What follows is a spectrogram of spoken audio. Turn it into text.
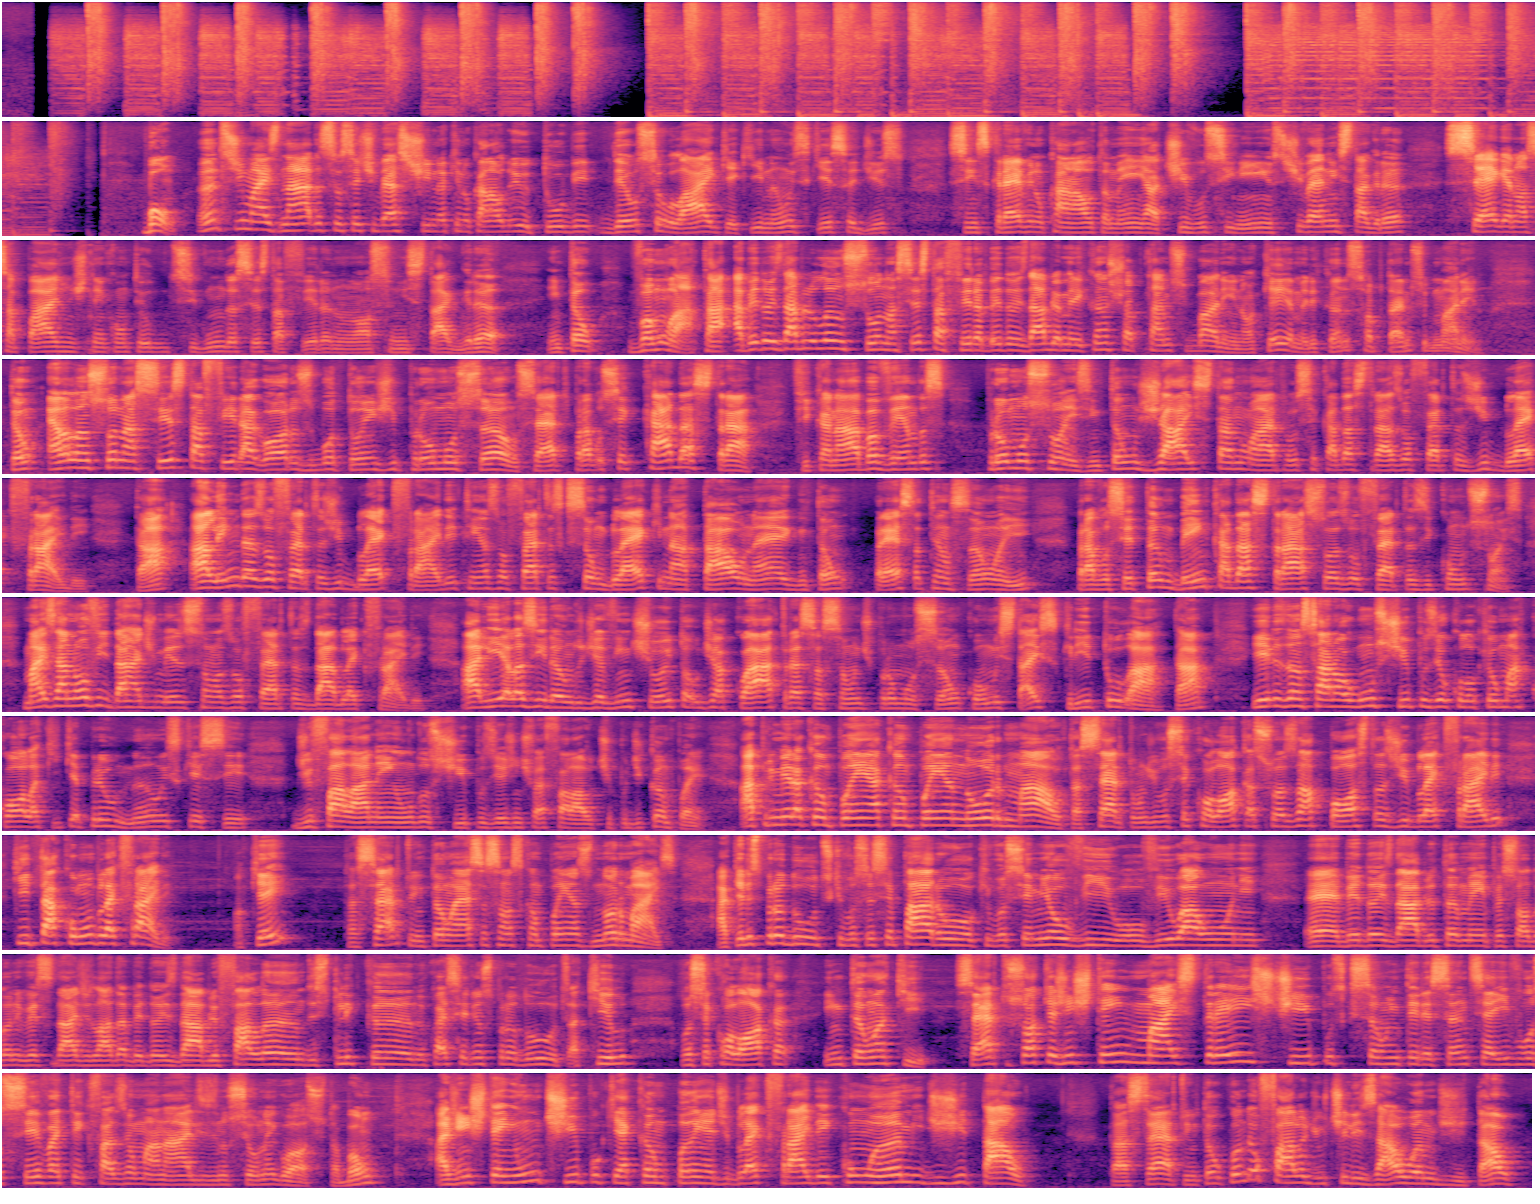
Bom, antes de mais nada, se você estiver assistindo aqui no canal do YouTube, dê o seu like aqui, não esqueça disso. Se inscreve no canal também e ativa o sininho. Se estiver no Instagram, segue a nossa página, a gente tem conteúdo de segunda a sexta-feira no nosso Instagram. Então, vamos lá, tá? A B2W lançou na sexta-feira B2W Americano Shoptime Submarino, ok? Americano Shoptime Submarino. Então, ela lançou na sexta-feira agora os botões de promoção, certo? Para você cadastrar. Fica na aba Vendas, promoções. Então já está no ar para você cadastrar as ofertas de Black Friday. Tá? Além das ofertas de Black Friday, tem as ofertas que são Black, Natal, né? Então presta atenção aí para você também cadastrar suas ofertas e condições. Mas a novidade mesmo são as ofertas da Black Friday. Ali elas irão do dia 28 ao dia 4, essa ação de promoção, como está escrito lá, tá? E eles lançaram alguns tipos e eu coloquei uma cola aqui que é para eu não esquecer de falar nenhum dos tipos e a gente vai falar o tipo de campanha. A primeira campanha é a campanha normal, tá certo? Onde você coloca as suas apostas de Black Friday, que tá como Black Friday, ok? Tá certo? Então essas são as campanhas normais. Aqueles produtos que você separou, que você me ouviu, ouviu a Uni, é, B2W também, pessoal da universidade lá da B2W falando, explicando quais seriam os produtos, aquilo você coloca então aqui, certo? Só que a gente tem mais três tipos que são interessantes e aí você vai ter que fazer uma análise no seu negócio, tá bom? A gente tem um tipo que é campanha de Black Friday com AMI digital, tá certo? Então quando eu falo de utilizar o AMI digital,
